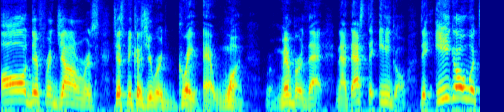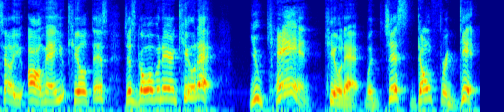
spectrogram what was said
all different genres just because you were great at one. Remember that. Now that's the ego. The ego will tell you, oh man, you killed this. Just go over there and kill that. You can kill that, but just don't forget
